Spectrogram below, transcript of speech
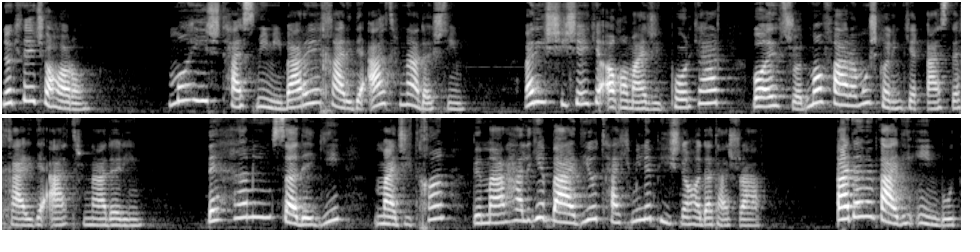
نکته چهارم ما هیچ تصمیمی برای خرید عطر نداشتیم ولی شیشه که آقا مجید پر کرد باعث شد ما فراموش کنیم که قصد خرید عطر نداریم. به همین سادگی مجید خان به مرحله بعدی و تکمیل پیشنهاداتش رفت. قدم بعدی این بود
